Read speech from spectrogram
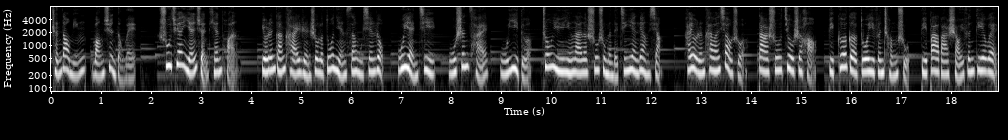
陈道明、王迅等为书圈严选天团，有人感慨忍受了多年三无鲜肉、无演技、无身材、无艺德，终于迎来了叔叔们的惊艳亮相。还有人开玩笑说：“大叔就是好，比哥哥多一分成熟，比爸爸少一分爹味。”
